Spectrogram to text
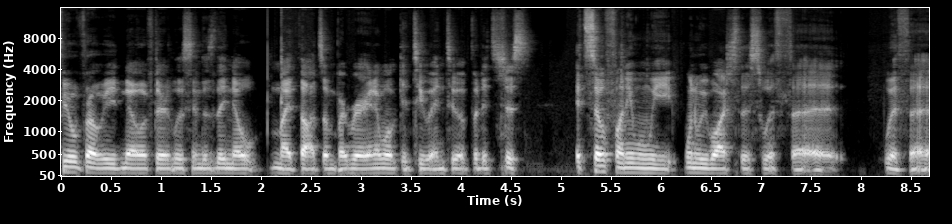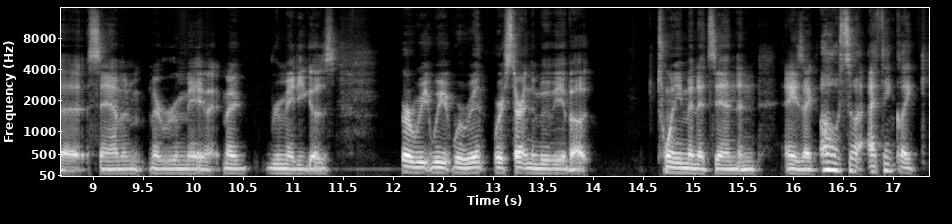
people probably know if they're listening, as they know my thoughts on Barbarian. I won't get too into it, but it's just it's so funny when we when we watch this with uh with uh Sam and my roommate. My roommate he goes, or we we we're in, we're starting the movie about twenty minutes in, and and he's like, oh, so I think like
